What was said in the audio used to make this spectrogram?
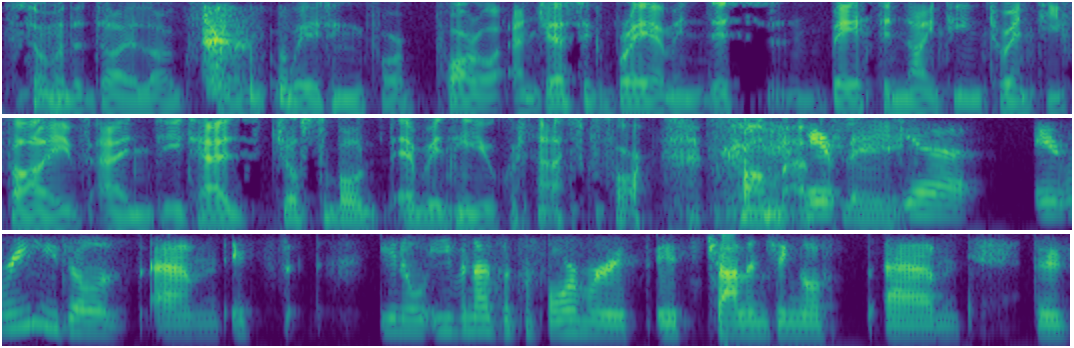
Some of the dialogue from Waiting for Poirot and Jessica Bray. I mean, this based in 1925, and it has just about everything you could ask for from a it, play. Yeah, it really does. Um, it's you know, even as a performer, it's it's challenging us. Um, there's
